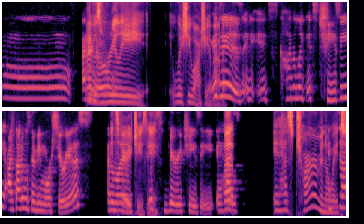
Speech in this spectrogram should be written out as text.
Mm, I don't know. I was know. really wishy-washy about It it. is. It, it's kind of like it's cheesy. I thought it was going to be more serious, and It's I'm very cheesy. It's very cheesy. It But has It has charm in a it way does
